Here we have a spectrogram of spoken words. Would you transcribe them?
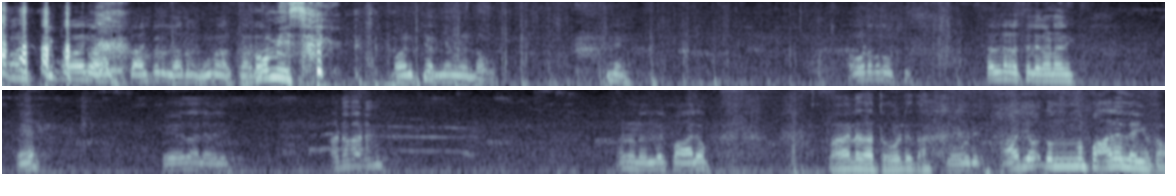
പണിക്ക് താല്പര്യമില്ലാത്ത മൂന്നാൾക്കാർ പണിക്ക് അങ്ങനെ ഉണ്ടാവും പിന്നെ അങ്ങോട്ടൊക്കെ നോക്കി. നല്ല രസമല്ലേ കാണാൻ ഏ? ഏതാ ലെവൽ? അടുക്ക് അടുക്ക് ആണ് നല്ലൊരു പാലം. പാലതാ തോട് തോട്. ആദ്യം ഇതൊന്നും പാലല്ല കേട്ടോ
